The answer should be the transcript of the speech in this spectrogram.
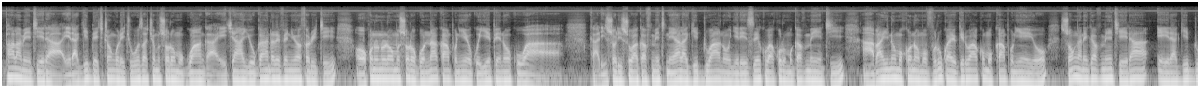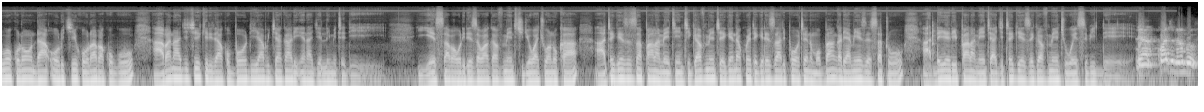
paalamenti era eragidde ekitongole ekiwuza ky'omusolo mu ggwanga ekya uganda revenue authority okununula omusolo gwonna kampuni eyo gwe yeepeena okuwa kaliisoliiso wa gavumenti naye alagiddwa anoonyereze ku bakulu mu gavumenti abalina omukono omuvulu gwayogerwako mu kampuni eyo so nga ne gavumenti era eragiddwa okulonda olukiiko olw'abakugu abanaagikiikirira ku boodi ya bujagali energy limited ye ssaabawuliriza wa gavumenti kiryowa kiwanuka ategeezezza paalamenti nti gavumenti egenda kwetegereza alipoota eno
